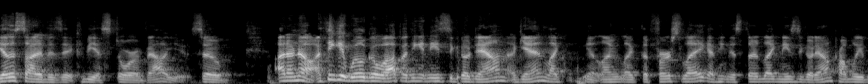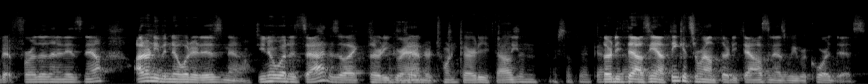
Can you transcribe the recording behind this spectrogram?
the other side of it is it could be a store of value. So I don't know. I think it will go up. I think it needs to go down again, like you know, like, like the first leg. I think this third leg needs to go down probably a bit further than it is now. I don't even know what it is now. Do you know what it's at? Is it like 30 grand or 20? 30,000 or something like that? 30,000. Yeah, I think it's around 30,000 as we record this.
